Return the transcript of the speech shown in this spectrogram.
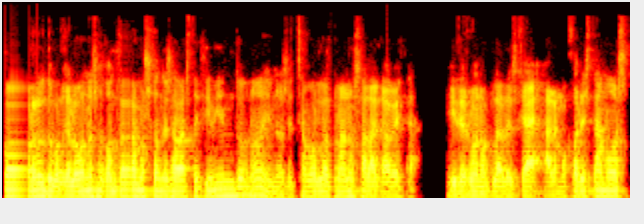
Correcto, porque luego nos encontramos con desabastecimiento ¿no? y nos echamos las manos a la cabeza. Y dices, bueno, claro, es que a, lo mejor estamos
